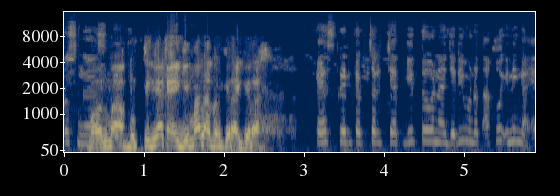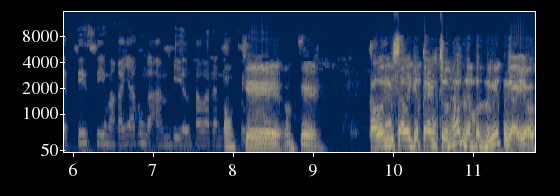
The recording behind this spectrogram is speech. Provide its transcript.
harus nge Mohon maaf, buktinya kayak gimana tuh kira-kira? Kayak screen capture chat gitu. Nah, jadi menurut aku ini nggak etis sih, makanya aku nggak ambil tawaran okay, itu. Oke, oke kalau misalnya kita yang curhat dapat duit nggak Yol?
